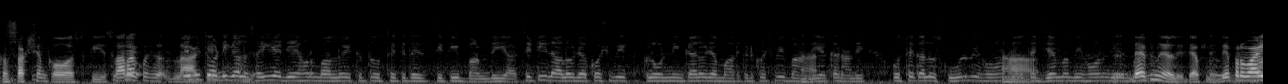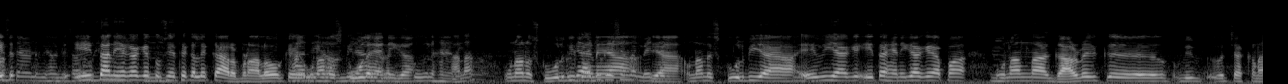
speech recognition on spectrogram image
ਕੰਸਟਰਕਸ਼ਨ ਕਾਸਟ ਕੀ ਸਾਰਾ ਕੁਝ ਲਾ ਇਹ ਕੇ ਤੁਹਾਡੀ ਗੱਲ ਸਹੀ ਹੈ ਜੇ ਹੁਣ ਮੰਨ ਲਓ ਇੱਕ ਤਾਂ ਉੱਥੇ ਕਿਤੇ ਸਿਟੀ ਬਣਦੀ ਆ ਸਿਟੀ ਲਾ ਲਓ ਜਾਂ ਕੁਝ ਵੀ ਕਲੋਨੀ ਕਹਿ ਲਓ ਜਾਂ ਮਾਰਕੀਟ ਕੁਝ ਵੀ ਬਣਦੀ ਆ ਘਰਾਂ ਦੀ ਉੱਥੇ ਕੱਲ ਨੂੰ ਸਕੂਲ ਵੀ ਹੋਣਗੇ ਉੱਥੇ ਜਿਮ ਵੀ ਹੋਣਗੇ ਡੈਫੀਨਿਟਲੀ ਡੈਫੀਨਿਟਲੀ ਦੇ ਪ੍ਰੋਵਾਈਡ ਸਾਰਾ ਇਦਾਂ ਨਹੀਂ ਹੈਗਾ ਕਿ ਤੁਸੀਂ ਇੱਥੇ ਇਕੱਲੇ ਘਰ ਬਣਾ ਲਓ ਕਿ ਉਹਨਾਂ ਨੂੰ ਸਕੂਲ ਹੈ ਨਹੀਂਗਾ ਹਨਾ। ਉਹਨਾਂ ਨੂੰ ਸਕੂਲ ਵੀ ਦੇਣੇ ਆ ਜਾਂ ਉਹਨਾਂ ਦੇ ਸਕੂਲ ਵੀ ਆ ਇਹ ਵੀ ਆ ਕਿ ਇਹ ਤਾਂ ਹੈ ਨਹੀਂਗਾ ਕਿ ਆਪਾਂ ਉਹਨਾਂ ਦਾ ਗਾਰਬੇਜ ਵੀ ਚੱਕਣਾ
